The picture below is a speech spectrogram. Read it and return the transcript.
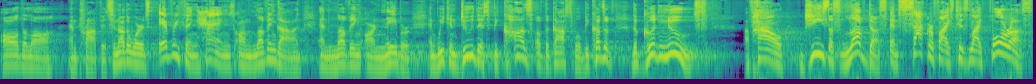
all the law and prophets. In other words, everything hangs on loving God and loving our neighbor. And we can do this because of the gospel, because of the good news of how Jesus loved us and sacrificed his life for us,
